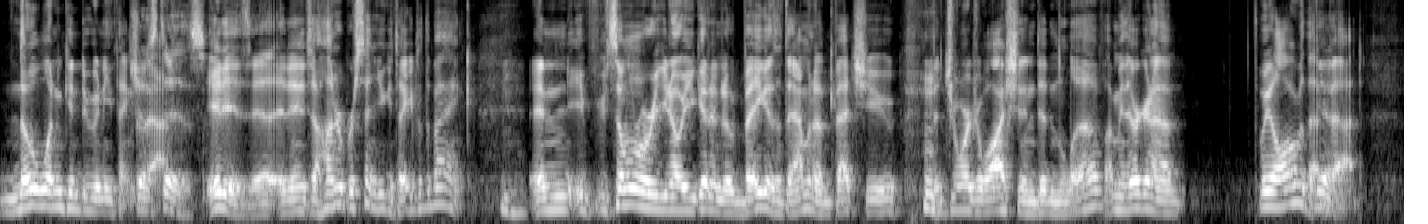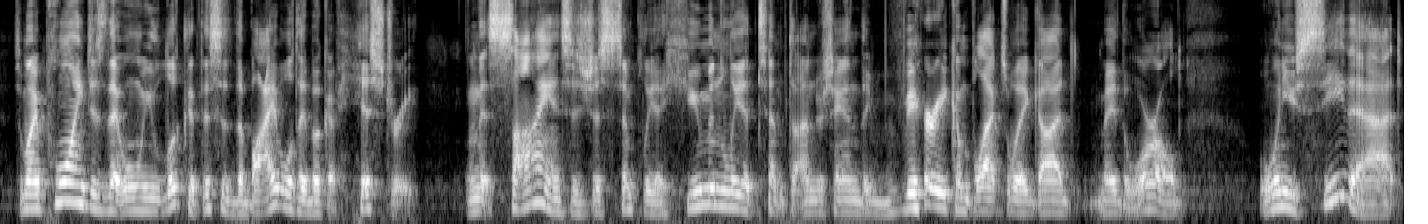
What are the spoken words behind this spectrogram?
No one can do anything. Just is. It is. It, it's 100. percent You can take it to the bank. And if someone were, you know, you get into Vegas and say, I'm going to bet you that George Washington didn't live. I mean, they're going to be all over that Yeah. bet. So my point is that when we look at this, is the Bible is a book of history, and that science is just simply a humanly attempt to understand the very complex way God made the world. When you see that,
